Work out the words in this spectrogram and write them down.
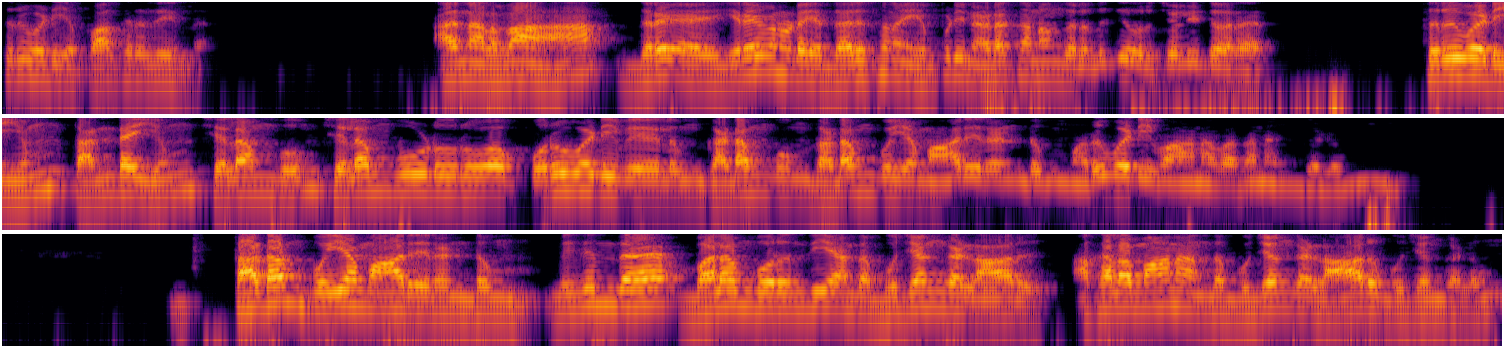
திருவடியை பார்க்கறதே இல்லை. அதனாலதான் திரை- இறைவனுடைய தரிசனம் எப்படி நடக்கணுங்கிறதுக்கு இவர் சொல்லிட்டு வர்றார். திருவடியும் தண்டையும் சிலம்பும் சிலம்பூடுருவ பொறுவடி வேலும் கடம்பும் தடம்புயம் ஆறிரண்டும் மறுவடிவான வதனங்களும். தடம் புயம் ஆறிரண்டும் மிகுந்த பலம் பொருந்திய அந்த புஜங்கள் ஆறு. அகலமான அந்த புஜங்கள் ஆறு புஜங்களும்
